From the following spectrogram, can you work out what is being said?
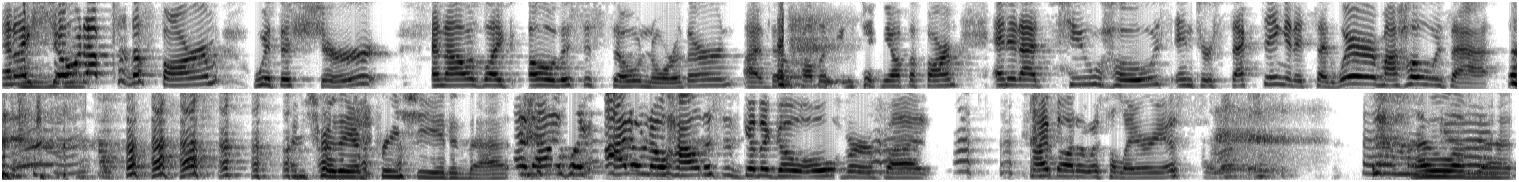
And I showed up to the farm with a shirt and I was like, oh, this is so northern. I, they're probably going to pick me off the farm. And it had two hoes intersecting and it said, where are my hoes at? I'm sure they appreciated that. And I was like, I don't know how this is going to go over, but I thought it was hilarious. I love. Oh I love that.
